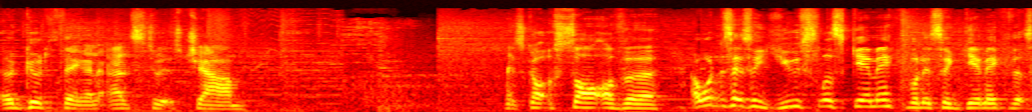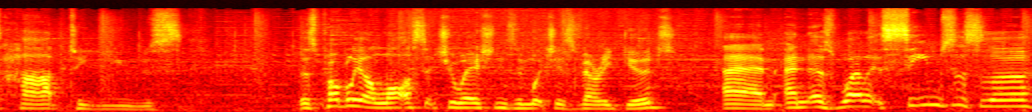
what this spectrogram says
a good thing and adds to its charm. It's got sort of a, I wouldn't say it's a useless gimmick, but it's a gimmick that's hard to use. There's probably a lot of situations in which it's very good. Um, and as well, it seems as though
